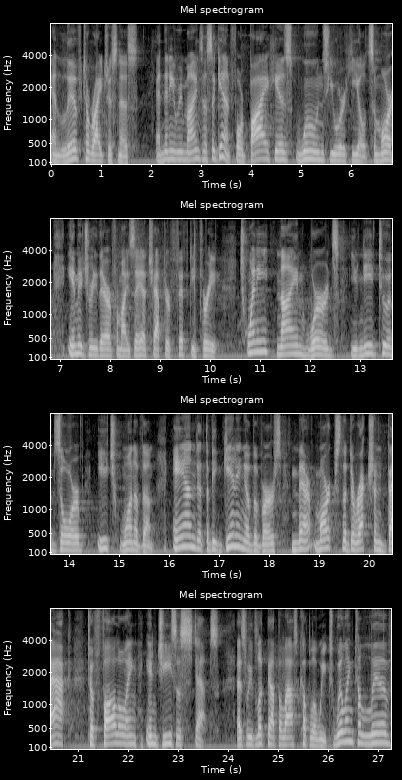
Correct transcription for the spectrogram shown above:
and live to righteousness. And then he reminds us again, for by his wounds you were healed. Some more imagery there from Isaiah chapter 53. 29 words you need to absorb each one of them. And at the beginning of the verse marks the direction back to following in Jesus' steps as we've looked at the last couple of weeks, willing to live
